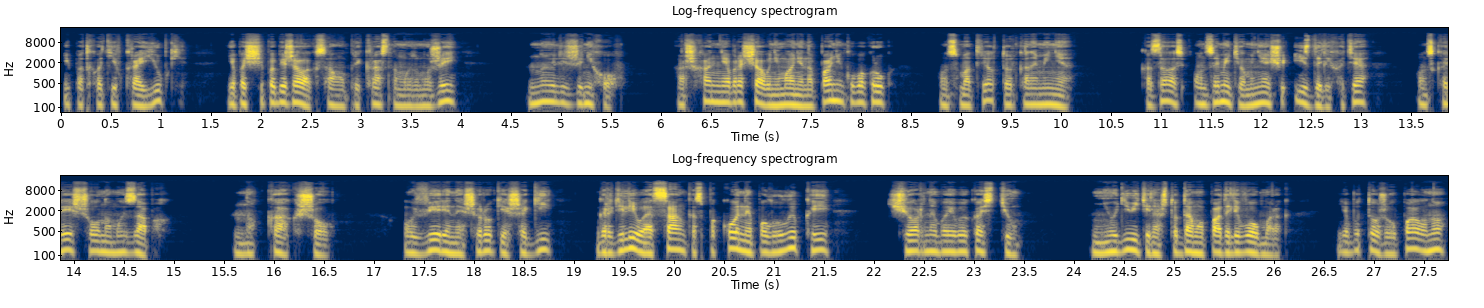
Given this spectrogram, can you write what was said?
И, подхватив край юбки, я почти побежала к самому прекрасному из мужей, ну или женихов. Аршхан не обращал внимания на панику вокруг, он смотрел только на меня. Казалось, он заметил меня еще издали, хотя он скорее шел на мой запах. Но как шел? Уверенные широкие шаги, горделивая осанка, спокойная полуулыбка и черный боевой костюм. Неудивительно, что дамы падали в обморок. Я бы тоже упала, но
